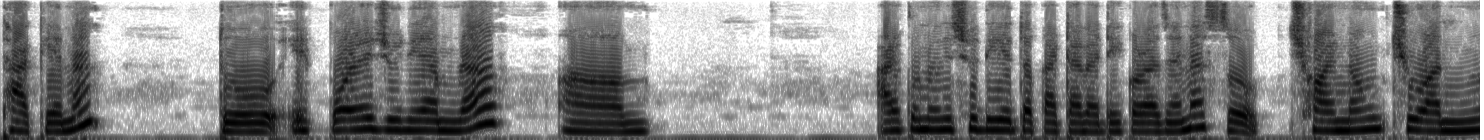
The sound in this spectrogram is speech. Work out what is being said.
থাকে না। তো এরপরে যদি আমরা আর কোনো কিছু দিয়ে তো কাটাকাটি করা যায় না। সো ছয় নং চুয়ান্ন,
